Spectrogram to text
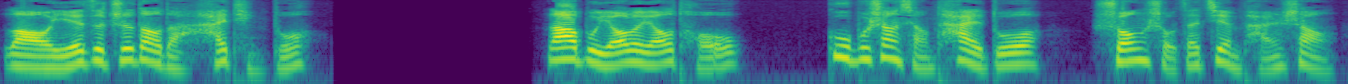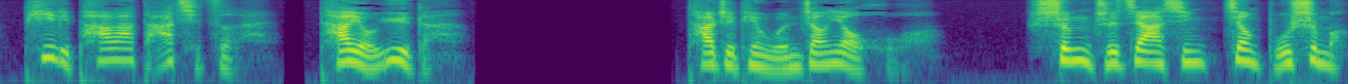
老爷子知道的还挺多。拉布摇了摇头，顾不上想太多，双手在键盘上噼里啪啦打起字来。他有预感，他这篇文章要火，升职加薪将不是梦。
